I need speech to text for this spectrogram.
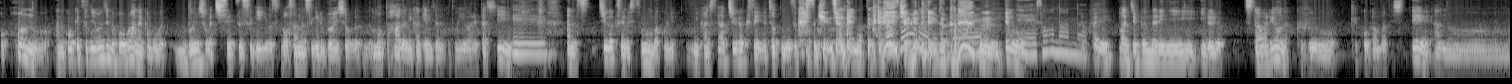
本のあの今月日本人の方はなんかもう文章が稚拙すぎ要するに幼すぎる文章をもっとハードに書けみたいなことも言われたし、えー、あの中学生の質問箱にに関しては中学生にはちょっと難しすぎるんじゃないのとか言われたりとか、ね、うん、でも、えー、そうなんだ。やっぱり、まあ、自分なりにいろいろ伝わるような工夫を結構頑張ってして、あのー、ま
